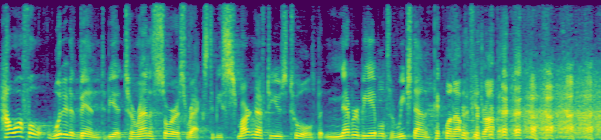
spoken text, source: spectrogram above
how awful would it have been to be a Tyrannosaurus rex, to be smart enough to use tools, but never be able to reach down and pick one up if you drop it?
